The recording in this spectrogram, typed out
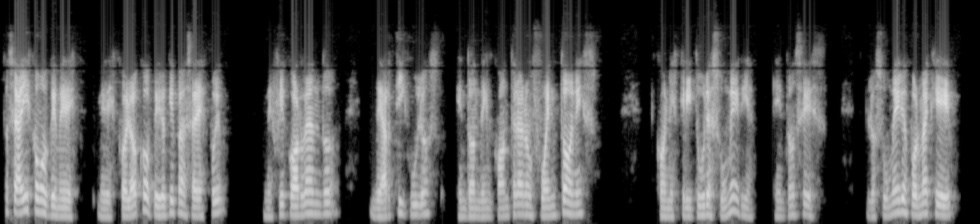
Entonces ahí es como que me, me descolocó, pero ¿qué pasa? Después me fui acordando de artículos en donde encontraron fuentones con escritura sumeria. Entonces, los sumerios, por más que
